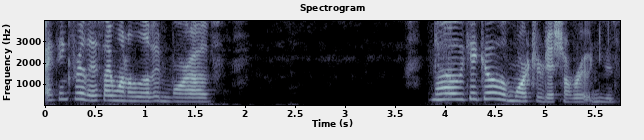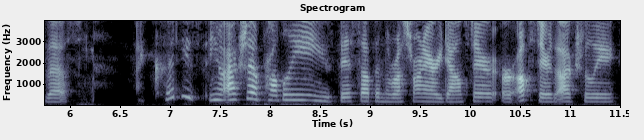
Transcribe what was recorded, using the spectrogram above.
I think for this I want a little bit more of. No, we could go a more traditional route and use this. I could use, you know, actually I'll probably use this up in the restaurant area downstairs, or upstairs actually,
